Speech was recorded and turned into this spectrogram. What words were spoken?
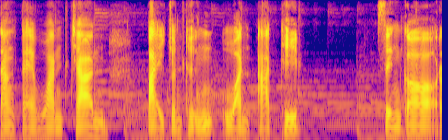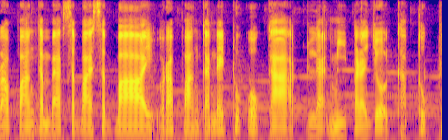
ตั้งแต่วันจันทร์ ไปจนถึงวันอาทิตย์ ซึ่งก็รับฟังกันแบบสบายๆ รับฟังกันได้ทุกโอกาส และมีประโยชน์กับทุกเพ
